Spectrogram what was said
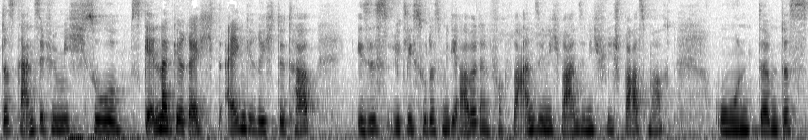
das Ganze für mich so scannergerecht eingerichtet habe, ist es wirklich so, dass mir die Arbeit einfach wahnsinnig, wahnsinnig viel Spaß macht. Und ähm, das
